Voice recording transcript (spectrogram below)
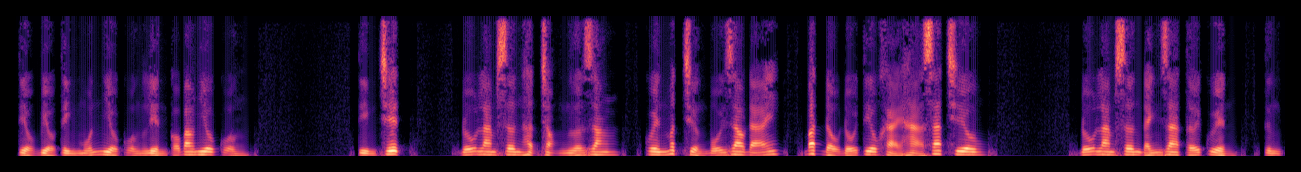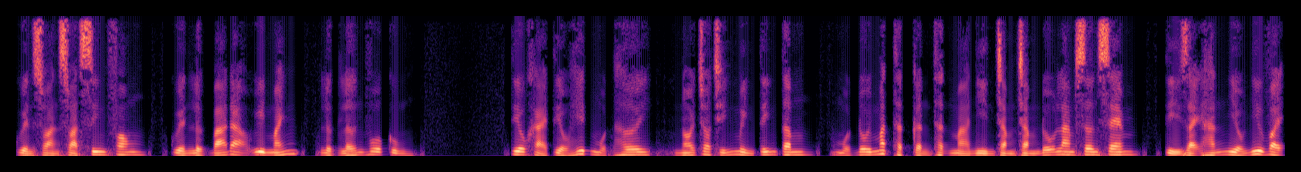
tiểu biểu tình muốn nhiều cuồng liền có bao nhiêu cuồng. Tìm chết. Đỗ Lam Sơn hận trọng ngứa răng, quên mất trưởng bối giao đái, bắt đầu đối Tiêu Khải hạ sát chiêu. Đỗ Lam Sơn đánh ra tới quyền, từng quyền soàn soạt sinh phong, quyền lực bá đạo uy mãnh, lực lớn vô cùng, Tiêu khải tiểu hít một hơi, nói cho chính mình tinh tâm, một đôi mắt thật cẩn thận mà nhìn chằm chằm Đỗ Lam Sơn xem, tỉ dạy hắn nhiều như vậy.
